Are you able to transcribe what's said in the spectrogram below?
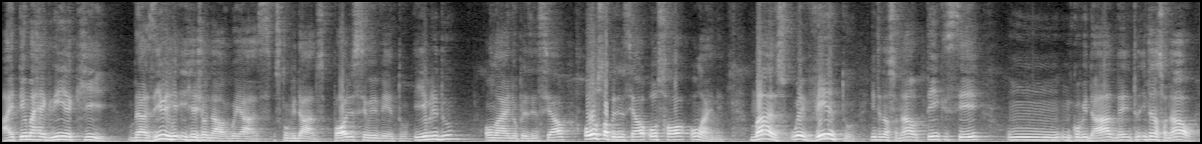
Aí tem uma regrinha que Brasil e, e regional em Goiás, os convidados, pode ser um evento híbrido, online ou presencial, ou só presencial ou só online. Mas o evento internacional tem que ser um, um convidado né, internacional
